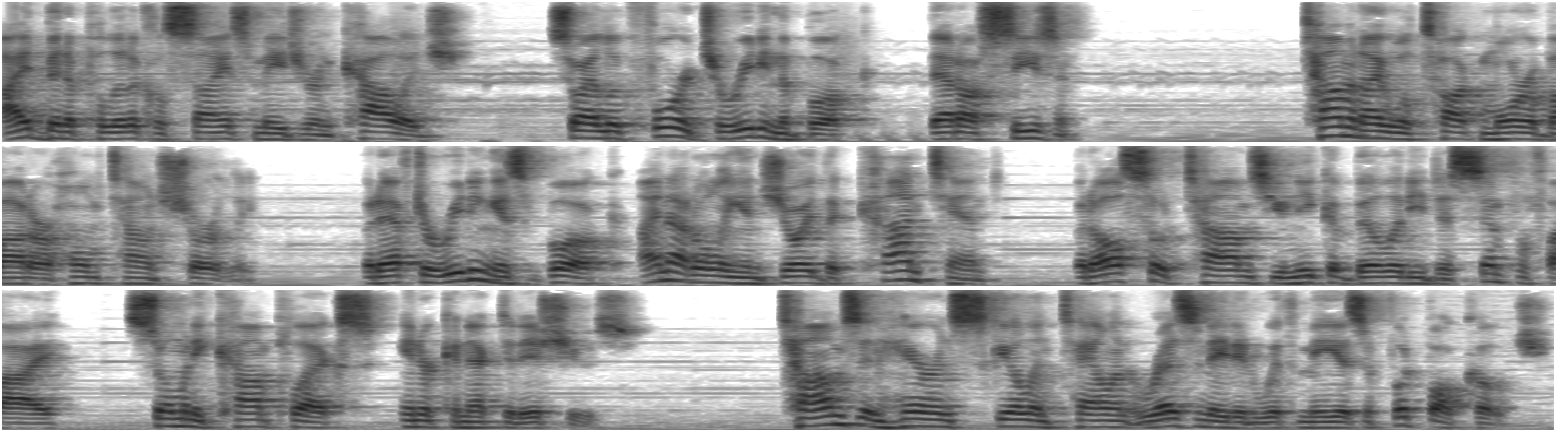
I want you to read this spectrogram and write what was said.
I had been a political science major in college, so I look forward to reading the book that off season. Tom and I will talk more about our hometown shortly. But after reading his book, I not only enjoyed the content, but also Tom's unique ability to simplify so many complex, interconnected issues. Tom's inherent skill and talent resonated with me as a football coach,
